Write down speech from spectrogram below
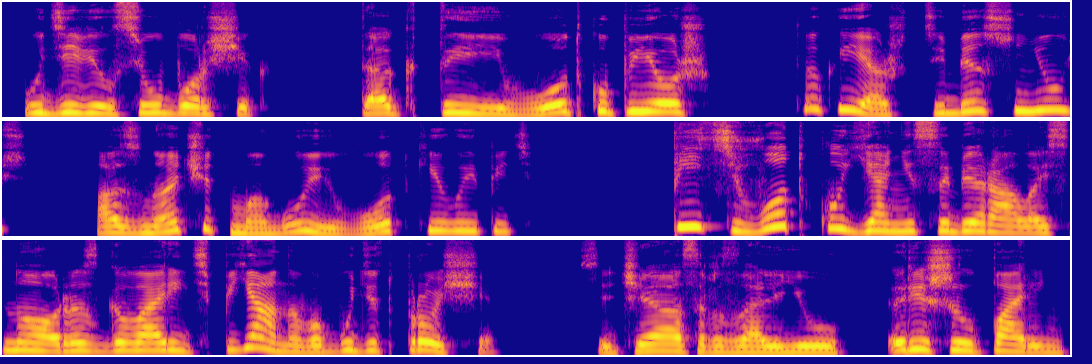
— удивился уборщик. «Так ты и водку пьешь?» «Так я ж тебе снюсь, а значит, могу и водки выпить». Пить водку я не собиралась, но разговорить пьяного будет проще. «Сейчас разолью», — решил парень.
